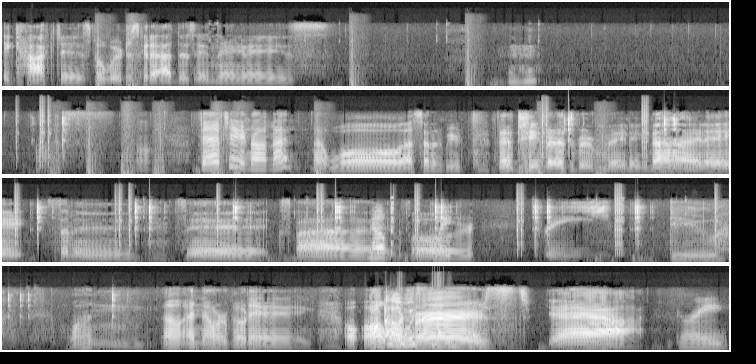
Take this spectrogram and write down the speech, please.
a cactus, but we're just gonna add this in there anyways. Mhm. Oh. 15 more minutes. Whoa, that sounded weird. 15 minutes remaining. 9, 8, 7, 6, 5, Nope, 4, wait. 3, 2, 1. Oh, and now we're voting. Oh, oh, Oh, we're we're first. Yeah. Great.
